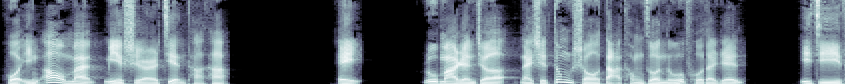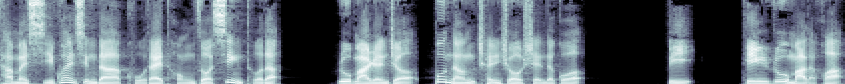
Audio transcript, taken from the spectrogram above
或因傲慢蔑视而践踏他。A. 辱骂人者乃是动手打同作奴仆的人，以及他们习惯性的苦待同作信徒的。辱骂人者不能承受神的国。B. 听辱骂的话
